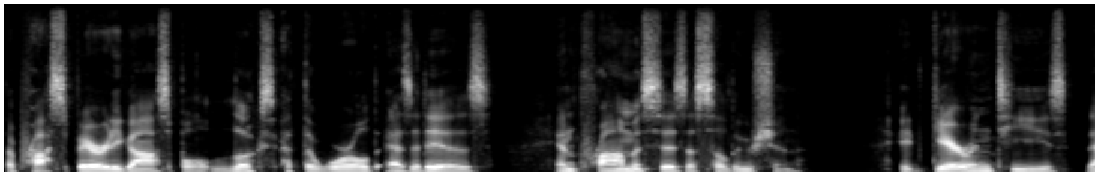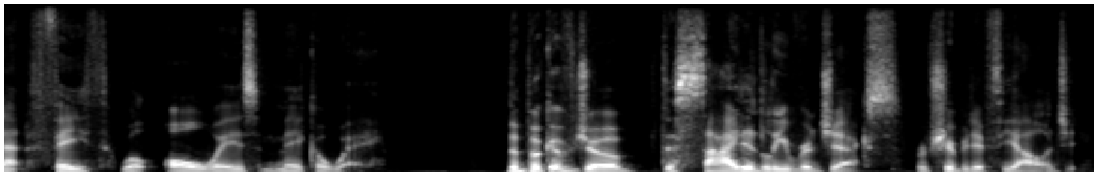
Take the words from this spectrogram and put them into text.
The prosperity gospel looks at the world as it is and promises a solution. It guarantees that faith will always make a way. The book of Job decidedly rejects retributive theology.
